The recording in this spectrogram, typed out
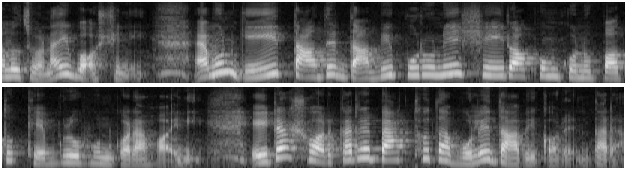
আলোচনায় বসেনি। এমনকি তাদের দাবি পূরণে সেই রকম কোনো পদক্ষেপ গ্রহণ করা হয়নি এটা সরকারের ব্যর্থতা বলে দাবি করেন তারা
